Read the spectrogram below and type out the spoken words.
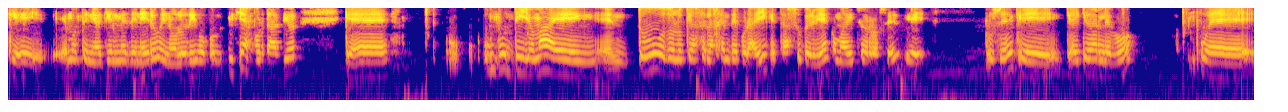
que hemos tenido aquí el mes de enero, y no lo digo por mi aportación, que es un puntillo más en, en todo lo que hace la gente por ahí, que está súper bien, como ha dicho Roser, que, que, que hay que darle voz pues,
